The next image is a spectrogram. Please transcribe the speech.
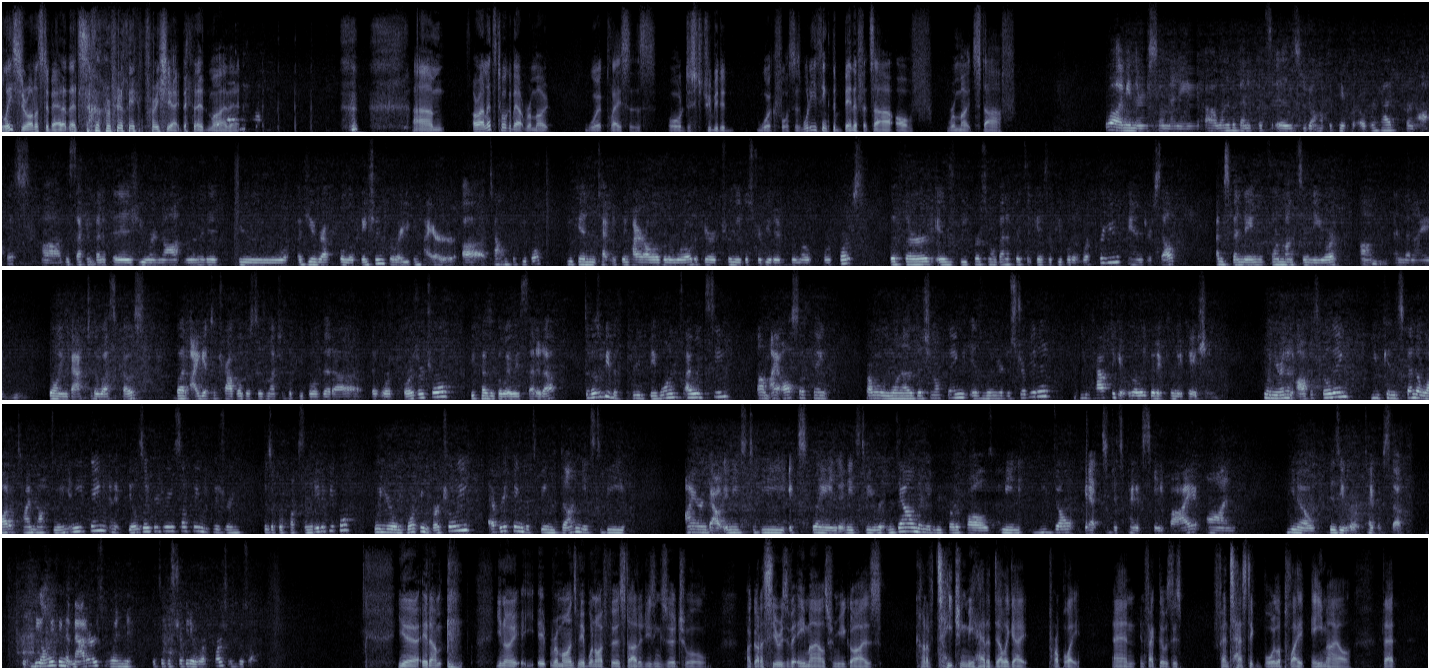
At least you're honest about it. That's I really appreciate that. I admire that. um, all right, let's talk about remote workplaces or distributed workforces. What do you think the benefits are of remote staff? Well, I mean, there's so many. Uh, one of the benefits is you don't have to pay for overhead for an office. Uh, the second benefit is you are not limited to a geographical location for where you can hire uh, talented people. You can technically hire all over the world if you're a truly distributed remote workforce. The third is the personal benefits it gives the people that work for you and yourself. I'm spending four months in New York, um, and then I'm going back to the West Coast. But I get to travel just as much as the people that uh, that work for Zirtual because of the way we set it up. So those would be the three big ones I would see. Um, I also think probably one additional thing is when you're distributed, you have to get really good at communication. When you're in an office building, you can spend a lot of time not doing anything and it feels like you're doing something because you're in physical proximity to people. When you're working virtually, everything that's being done needs to be ironed out. It needs to be explained. It needs to be written down. There need to be protocols. I mean, you don't get to just kind of skate by on, you know, busy work type of stuff. The only thing that matters when it's a distributed workforce is results. Yeah, it um, you know, it reminds me of when I first started using Zirtual. I got a series of emails from you guys, kind of teaching me how to delegate properly. And in fact, there was this fantastic boilerplate email that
